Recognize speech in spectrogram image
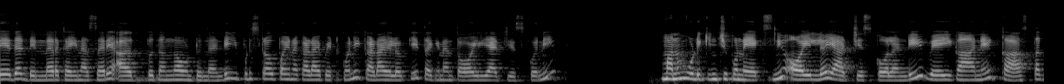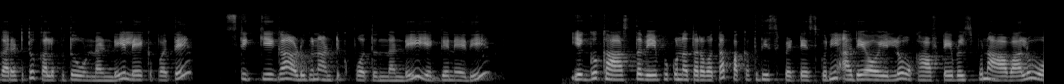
లేదా డిన్నర్కైనా సరే అద్భుతంగా ఉంటుందండి. ఇప్పుడు స్టవ్ పైన కడాయి పెట్టుకొని కడాయిలోకి తగినంత ఆయిల్ యాడ్ చేసుకొని మనం ఉడికించుకున్న ఎగ్స్ని ఆయిల్లో యాడ్ చేసుకోవాలండి. వేయగానే కాస్త గరిటతో కలుపుతూ ఉండండి. లేకపోతే స్టిక్కీగా అడుగున అంటుకుపోతుందండి ఎగ్ అనేది. ఎగ్గు కాస్త వేపుకున్న తర్వాత పక్కకు తీసి పెట్టేసుకుని అదే ఆయిల్లో ఒక హాఫ్ టేబుల్ స్పూన్ ఆవాలు ఓ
